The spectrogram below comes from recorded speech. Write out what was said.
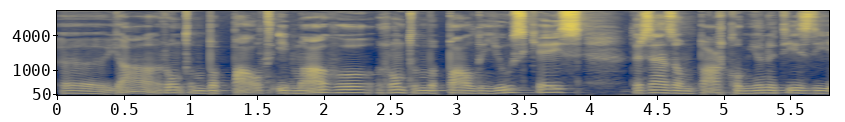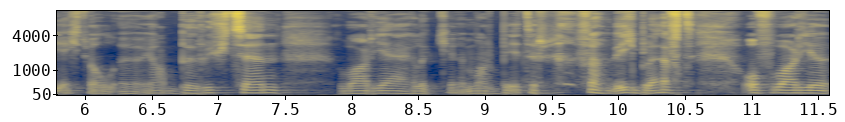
uh, ja, rond een bepaald imago, rond een bepaalde use case. Er zijn zo'n paar communities die echt wel uh, ja, berucht zijn, waar je eigenlijk uh, maar beter van weg blijft, of waar je,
